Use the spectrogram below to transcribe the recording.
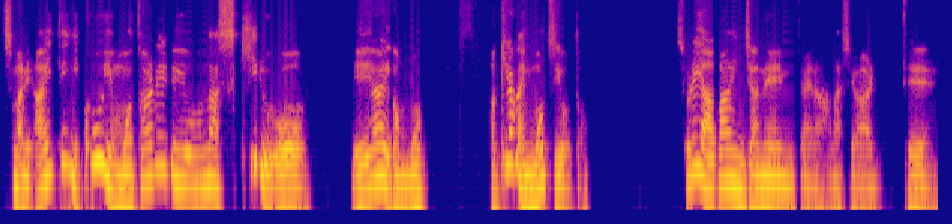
つまり相手に好意を持たれるようなスキルを AI がも、明らかに持つよと。それやばいんじゃねえみたいな話があって、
